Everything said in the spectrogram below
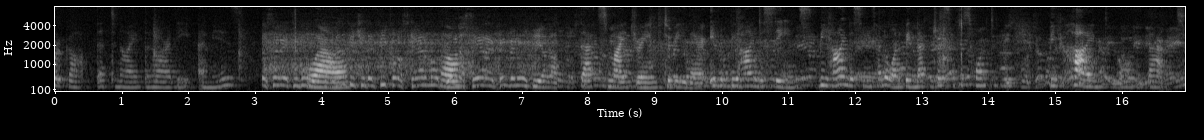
forgot that tonight there are the Emmys. Wow. fanatici del piccolo schermo, Oh. buonasera benvenuti alla That's my dream to be there, even behind the scenes. Behind the scenes, I don't want to be an actress, I just want to be behind all that.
